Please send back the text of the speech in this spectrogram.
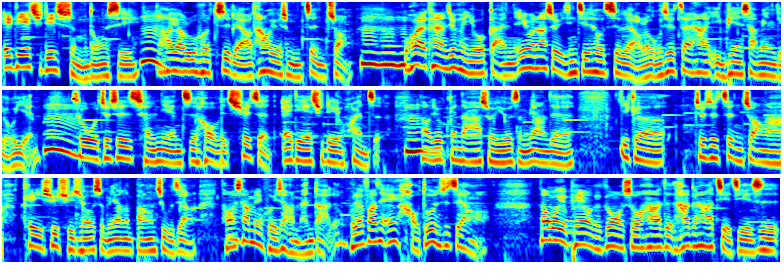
ADHD 是什么东西，然后要如何治疗，它会有什么症状。嗯，我后来看了就很有感，因为那时候已经接受治疗了，我就在他影片下面留言，嗯，所以我就是成年之后确诊 ADHD 的患者，然后我就跟大家说有什么样的一个。就是症状啊，可以去寻求什么样的帮助？这样，然后下面回响还蛮大的。我才发现，哎，好多人是这样哦。那我有朋友也跟我说，他的他跟他姐姐也是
